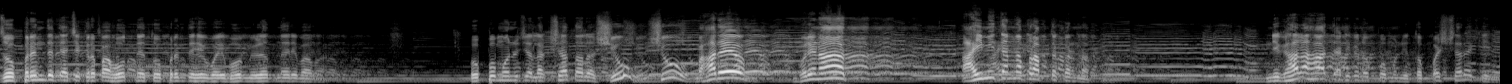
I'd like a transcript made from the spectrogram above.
जोपर्यंत त्याची कृपा होत नाही तोपर्यंत हे वैभव मिळत नाही रे बाबा. उपमनूच्या लक्षात आलं शिव शिव महादेव भोलेनाथ आई मी त्यांना प्राप्त करणार. निघाला हा त्या ठिकाणी उपमन्यू तपश्चर्या केली.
